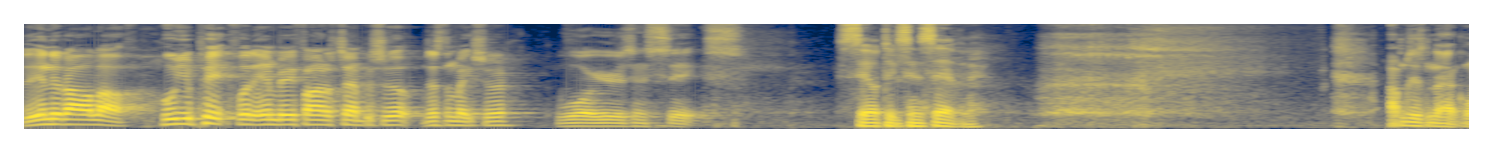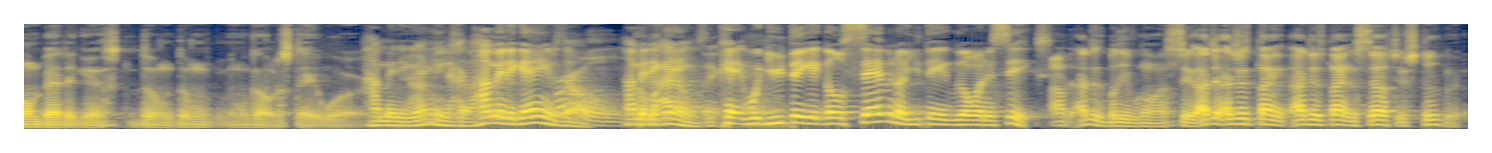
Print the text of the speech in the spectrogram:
to end it all off, who you pick for the NBA Finals championship? Just to make sure. Warriors in six. Celtics in seven. I'm just not gonna bet against them. Them, them Golden State Warriors. How many games I though? How many games though? How many No, I don't games? think Can, would you think it goes seven or you think it's going to six? I, I just believe we're going six. I just, I just think I just think the Celtics are stupid.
